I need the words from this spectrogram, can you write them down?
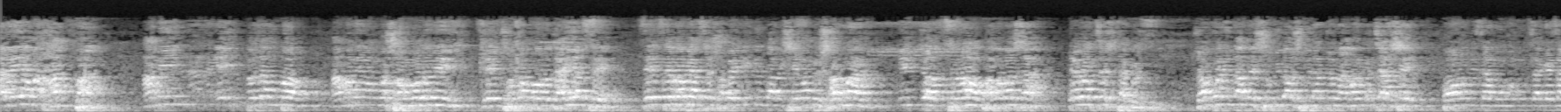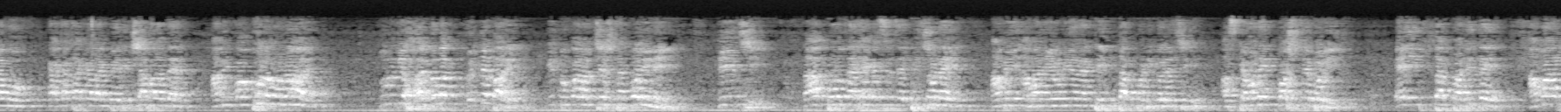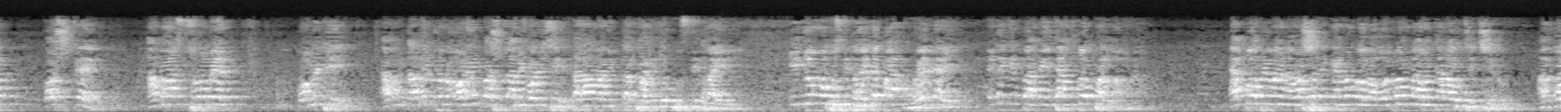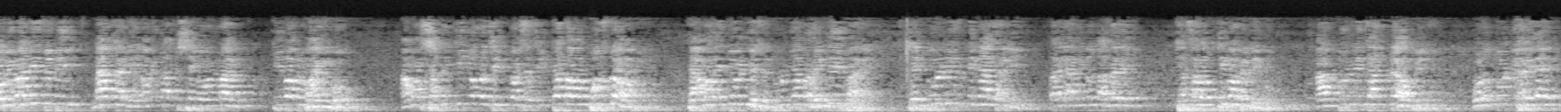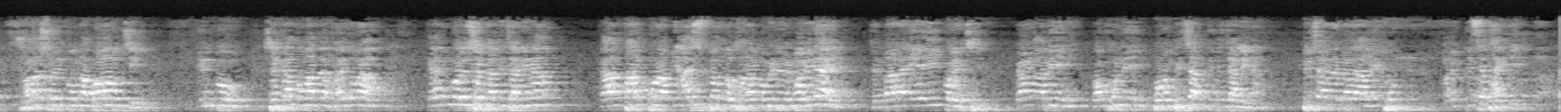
এরাই আমার হাত পা। আমি এই পর্যন্ত আমার অঙ্গ সংগঠনের যে ছোট বড় যাই আছে, যে যেভাবে আছে সবাইকে কিন্তু আমি সেভাবে সম্মান, ইজ্জত, স্নেহ, ভালোবাসা দেওয়ার চেষ্টা করছি। যখনই তাদের সুবিধা অসুবিধার জন্য আমার কাছে আসে বড়দি যাব, অমুক জায়গায় যাব টাকা টাকা লাগবে, রিক্সা ভাড়া দেন, আমি কখনো মনে হয় দুর্নীতি হয়তো হইতে পারে, কিন্তু করার চেষ্টা করি নেই, দিয়েছি। তারপর দেখা গেছে যে পিছনে আমি আমার ইউনিয়ন একটা ইফতার পার্টি করেছি। আজকে অনেক কষ্টে বলি। এই ইফতার পার্টিতে আমার কষ্টে, আমার শ্রমের কমিটি এবং তাদের জন্য অনেক কষ্ট আমি করেছি, তারা আমার ইফতার পার্টিতে উপস্থিত হয়নি। কি জন্য উপস্থিত হইতে হয়ে নাই, এটা কিন্তু আমি জানতেও পারলাম না। এত অভিমান আমার সাথে কেন বলো অভিমানটা আমার জানা উচিত ছিল। আর অভিমানই যদি না জানি, আমি তাদের সেই অভিমান কীভাবে ভাঙবো? আমার সাথে কি জন্য জিত করছে? জিতটা তো আমার বুঝতে হবে। যে আমার এই দুর্নীতি হয়েছে দুর্নীতি আমার হইতেই পারে। সেই দুর্নীতি যদি না জানি, তাহলে আমি তো তাদের এই কীভাবে দেব দুর্নীতি জানতে হবে। দুর্নীতি হইলে সরাসরি তোমরা বলা উচিত। কিন্তু সেটা তোমাদের হয়তো না কেন করেছে আমি জানি না। কারণ তারপর আমি আজ থানা কমিটিতে বলি নাই যে তারা এই করেছে। কারণ আমি কখনই কোনো বিচার দিতে জানি না। বিচারের বেলা আমি অনেক পিছিয়ে থাকি।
